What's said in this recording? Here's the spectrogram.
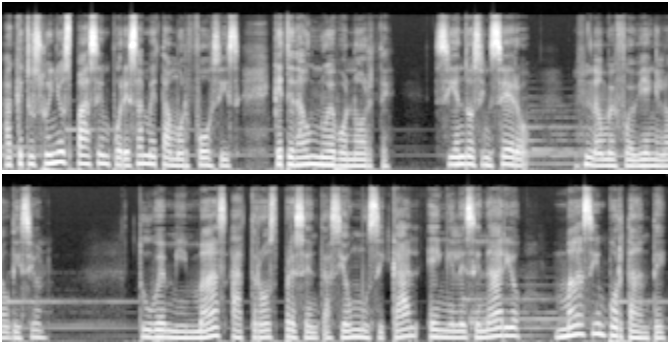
a que tus sueños pasen por esa metamorfosis que te da un nuevo norte. Siendo sincero, no me fue bien en la audición. Tuve mi más atroz presentación musical en el escenario más importante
